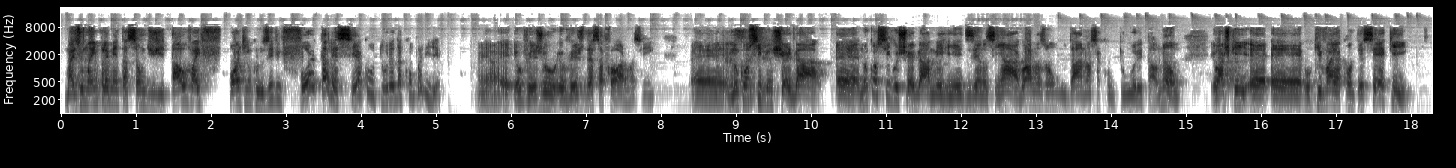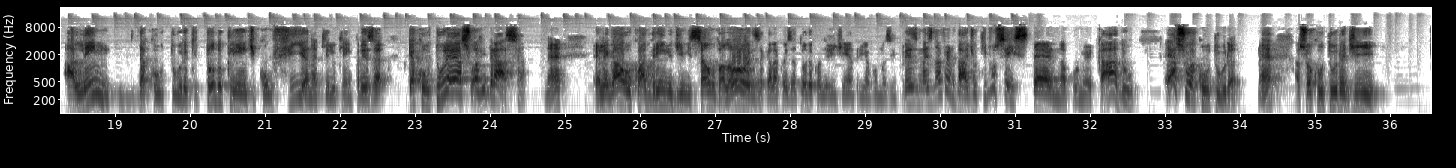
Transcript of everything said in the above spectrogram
mas uma implementação digital vai, pode, inclusive, fortalecer a cultura da companhia. É, eu, vejo, eu vejo dessa forma, assim. É, não consigo enxergar, é, não consigo enxergar a Merrier dizendo assim, ah, agora nós vamos mudar a nossa cultura e tal. Não. Eu acho que é, é, o que vai acontecer é que, além da cultura, que todo cliente confia naquilo que a empresa. Porque a cultura é a sua vidraça, né? É legal o quadrinho de missão, valores, aquela coisa toda quando a gente entra em algumas empresas, mas na verdade o que você externa para o mercado é a sua cultura né? A sua cultura de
